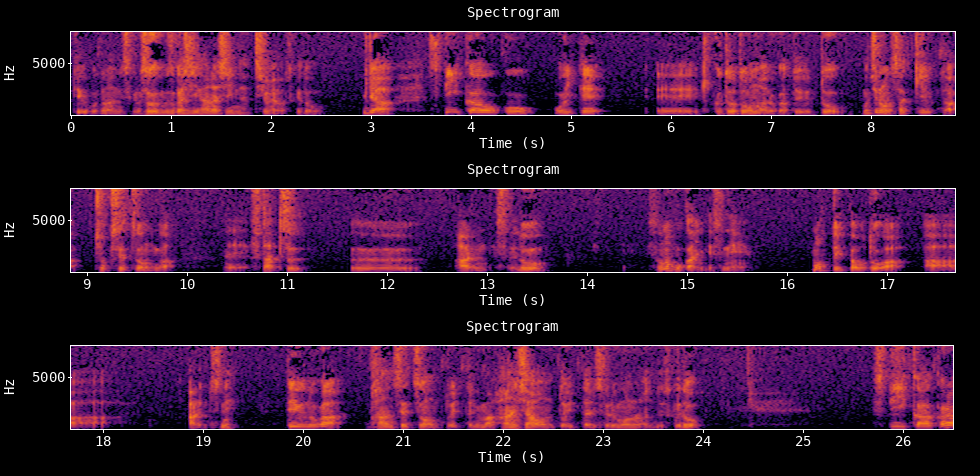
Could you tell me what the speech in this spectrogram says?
ていうことなんですけど、すごい難しい話になってしまいますけど、じゃあ、スピーカーをこう置いて、えー、聞くとどうなるかというと、もちろんさっき言った直接音が、えー、2つ、あるんですけど、その他にですね、もっといっぱい音が、ああるんですね。っていうのが、間接音といったり、まあ反射音といったりするものなんですけど、スピーカーから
